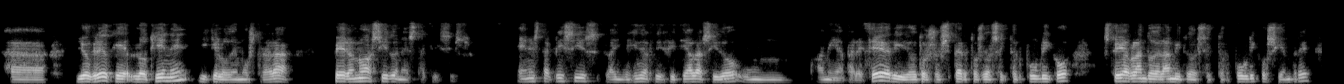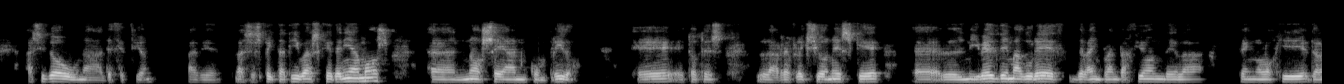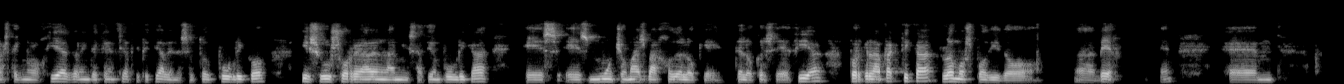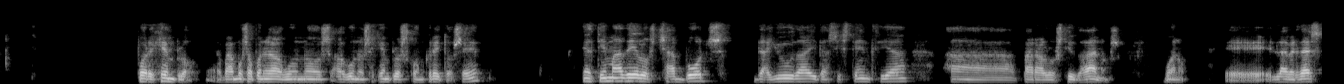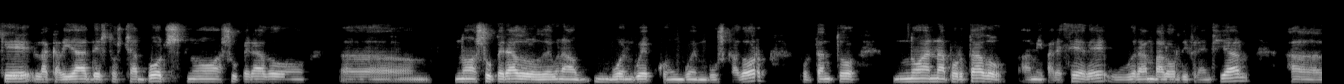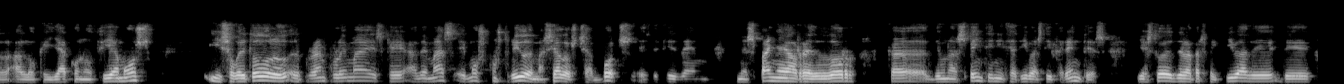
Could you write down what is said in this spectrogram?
Ah, yo creo que lo tiene y que lo demostrará, pero no ha sido en esta crisis. En esta crisis, la inteligencia artificial ha sido un, a mi parecer, y de otros expertos del sector público, estoy hablando del ámbito del sector público siempre, ha sido una decepción las expectativas que teníamos eh, no se han cumplido. Eh, entonces, la reflexión es que eh, el nivel de madurez de la implantación de, la tecnología, de las tecnologías de la inteligencia artificial en el sector público y su uso real en la administración pública es, es mucho más bajo de lo, que, de lo que se decía, porque en la práctica lo hemos podido ver. Em, por ejemplo, vamos a poner algunos, algunos ejemplos concretos. El tema de los chatbots de ayuda y de asistencia ah, para los ciudadanos. Bueno, eh, la verdad es que la calidad de estos chatbots no ha superado ah, no ha superado lo de una buen web con un buen buscador, por tanto, no han aportado, a mi parecer, eh, un gran valor diferencial a, lo que ya conocíamos. Y sobre todo el gran problema es que además hemos construido demasiados chatbots, es decir, en, en España hay alrededor de unas 20 iniciativas diferentes. Y esto desde la perspectiva de,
